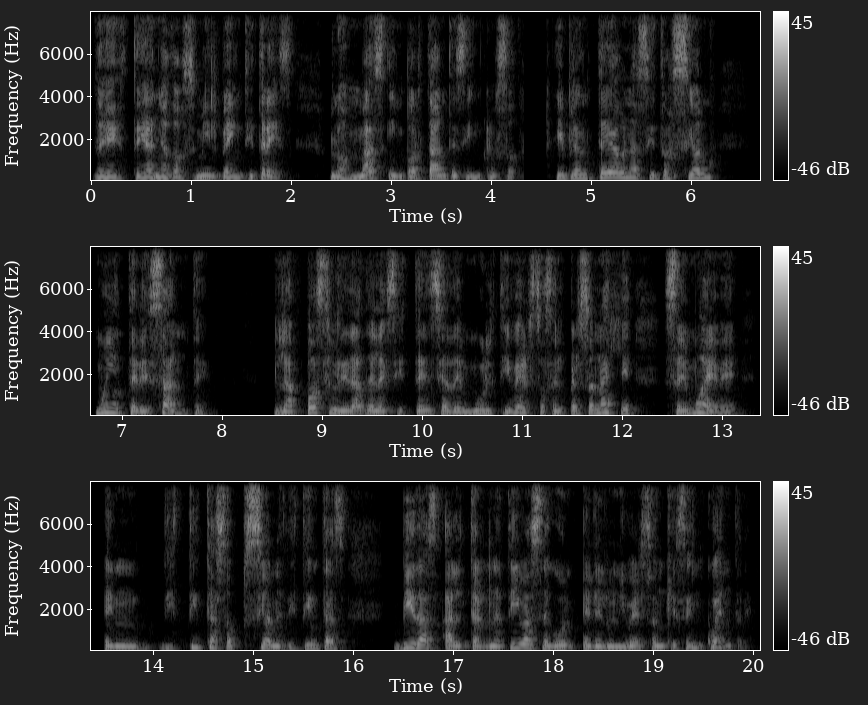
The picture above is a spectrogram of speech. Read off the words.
de este año 2023, los más importantes incluso, y plantea una situación muy interesante, la posibilidad de la existencia de multiversos. El personaje se mueve en distintas opciones, distintas vidas alternativas según en el universo en que se encuentre.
